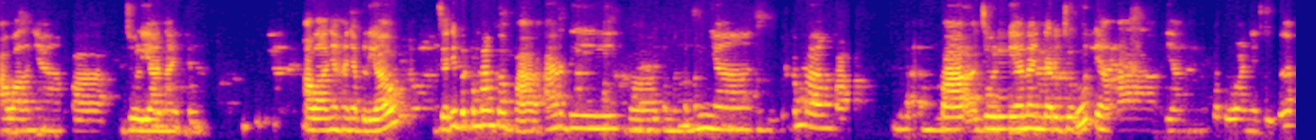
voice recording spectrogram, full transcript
awalnya Pak Juliana itu. Awalnya hanya beliau jadi berkembang ke Pak Ardi ke teman-temannya berkembang. Pak Pak Juliana yang dari Juhud yang yang keduanya juga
